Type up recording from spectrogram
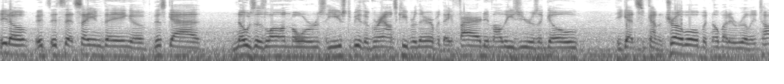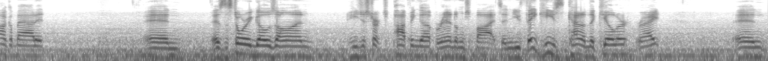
you know, it's it's that same thing of this guy knows his lawnmowers. He used to be the groundskeeper there, but they fired him all these years ago. He got in some kind of trouble, but nobody really talk about it. And as the story goes on, he just starts popping up random spots, and you think he's kind of the killer, right? And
